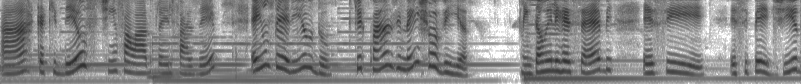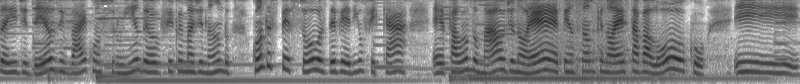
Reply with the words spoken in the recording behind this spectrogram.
a arca que Deus tinha falado para ele fazer, em um período que quase nem chovia. Então ele recebe esse esse pedido aí de Deus e vai construindo. Eu fico imaginando quantas pessoas deveriam ficar é, falando mal de Noé, pensando que Noé estava louco e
